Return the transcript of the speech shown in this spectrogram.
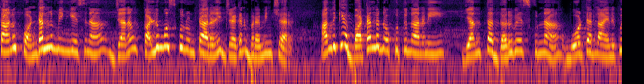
తాను కొండలను మింగేసిన జనం కళ్ళు మూసుకునుంటారని జగన్ భ్రమించారు. అందుకే బటన్లు నొక్కుతున్నానని ఎంత దరువేసుకున్నా ఓటర్లు ఆయనకు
